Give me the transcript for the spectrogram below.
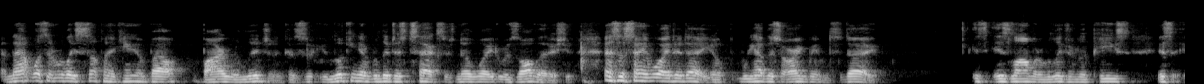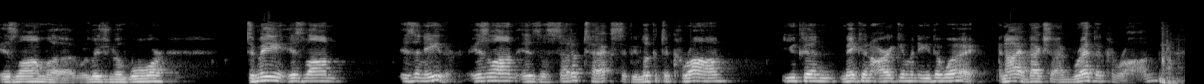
And that wasn't really something that came about by religion, because you're looking at religious texts, there's no way to resolve that issue. And it's the same way today. You know, we have this argument today. Is Islam a religion of peace? Is Islam a religion of war? To me, Islam isn't either. Islam is a set of texts. If you look at the Quran, you can make an argument either way. And I have actually I've read the Quran,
